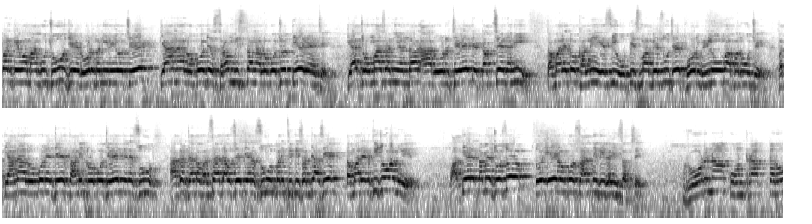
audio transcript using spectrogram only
પણ કહેવા માંગુ છું જે રોડ બની રહ્યો છે ત્યાંના લોકો જે શ્રમ વિસ્તારના લોકો છો તે રહે છે. ત્યાં ચોમાસાની અંદર આ રોડ છે તે ટકશે નહીં. તમારે તો ખાલી એસી ઓફિસમાં બેસવું છે ફોર વ્હીલોમાં ફરવું છે. પણ ત્યાંના લોકોને જે સ્થાનિક લોકો છે, તેને શું આગળ જતા વરસાદ આવશે, ત્યારે શું પરિસ્થિતિ સર્જાશે, તમારે નથી જોવાનું એ. અત્યારે તમે જોશો તો એ લોકો શાંતિથી રહી શકશે. રોડના કોન્ટ્રાક્ટરો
